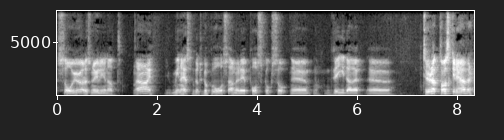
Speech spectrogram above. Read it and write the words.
sa ju alldeles nyligen att Nej, mina hästar brukar inte gå bra så här när det är påsk också. Vidare. Tur att påsken är över.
